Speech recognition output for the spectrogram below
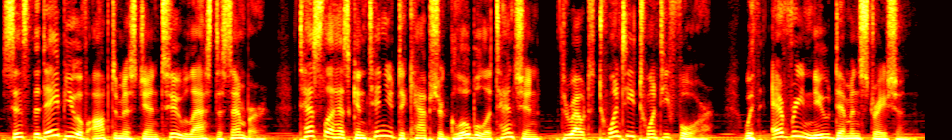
Since the debut of Optimus Gen 2 last December, Tesla has continued to capture global attention throughout 2024 with every new demonstration.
